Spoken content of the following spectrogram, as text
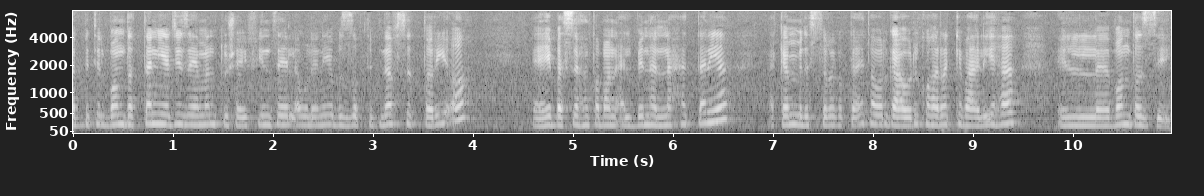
اثبت البنده التانية دي زي ما أنتوا شايفين زي الأولانية بالظبط بنفس الطريقة. اهي بس إحنا طبعا قلبينها الناحية التانية. أكمل السراجه بتاعتها وأرجع أوريكم هركب عليها البنده إزاي.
